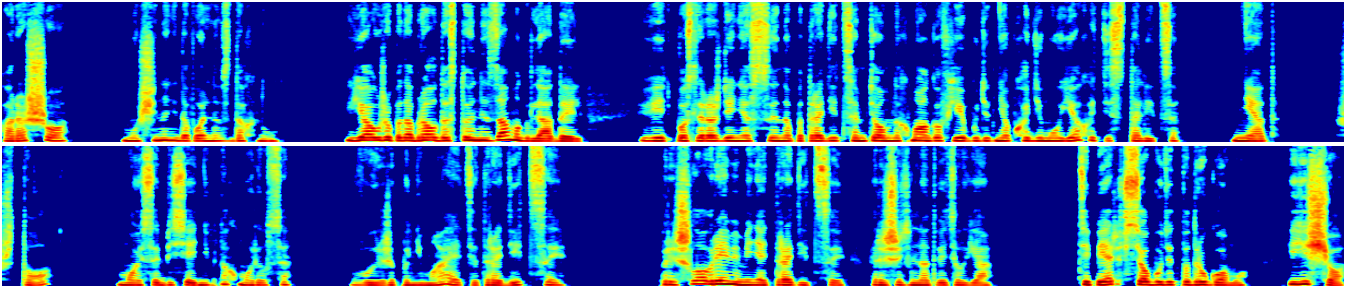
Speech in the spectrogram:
Хорошо. Мужчина недовольно вздохнул. Я уже подобрал достойный замок для Адель, ведь после рождения сына по традициям темных магов ей будет необходимо уехать из столицы. Нет. Что? Мой собеседник нахмурился. «Вы же понимаете традиции?» «Пришло время менять традиции», — решительно ответил я. «Теперь все будет по-другому. И еще,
